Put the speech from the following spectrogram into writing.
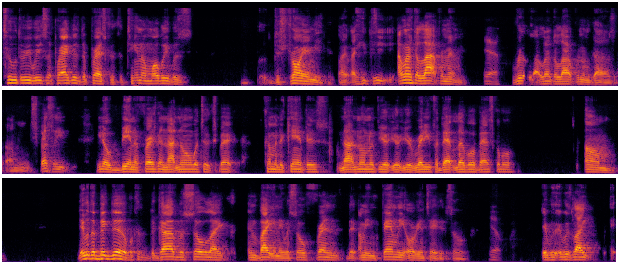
two, three weeks of practice depressed because Cuttino Mobley was destroying me. Like, like he, he, I learned a lot from him. Yeah, really, I learned a lot from them guys. I mean, especially you know being a freshman, not knowing what to expect, coming to campus, not knowing if you're you're, you're ready for that level of basketball. Um, it was a big deal because the guys were so like inviting. They were so friend. I mean, family orientated. So yeah, it was it was like it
